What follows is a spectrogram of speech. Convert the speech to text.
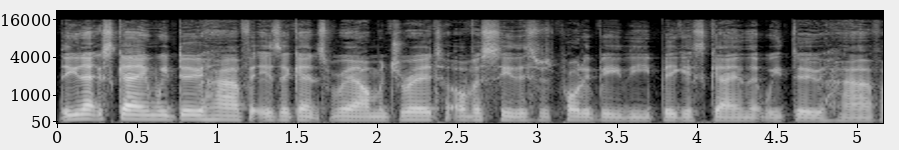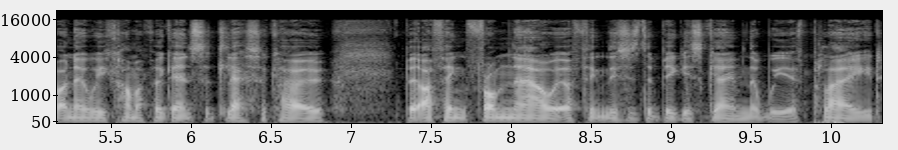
The next game we do have is against Real Madrid. Obviously, this would probably be the biggest game that we do have. I know we come up against Atletico, but I think from now, I think this is the biggest game that we have played.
